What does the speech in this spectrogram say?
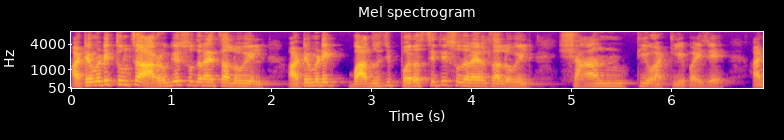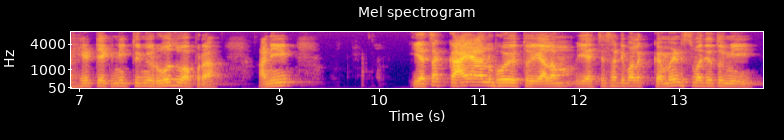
ऑटोमॅटिक तुमचं आरोग्य सुधारायला चालू होईल. ऑटोमॅटिक बाजूची परिस्थिती सुधारायला चालू होईल. शांती वाटली पाहिजे. आणि हे टेक्निक तुम्ही रोज वापरा. आणि याचा काय अनुभव येतो याला याच्यासाठी मला कमेंट्समध्ये तुम्ही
